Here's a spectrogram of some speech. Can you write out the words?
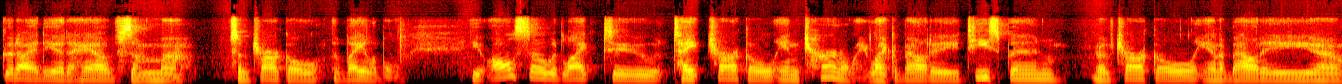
good idea to have some uh, some charcoal available. You also would like to take charcoal internally, like about a teaspoon of charcoal in about a uh,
